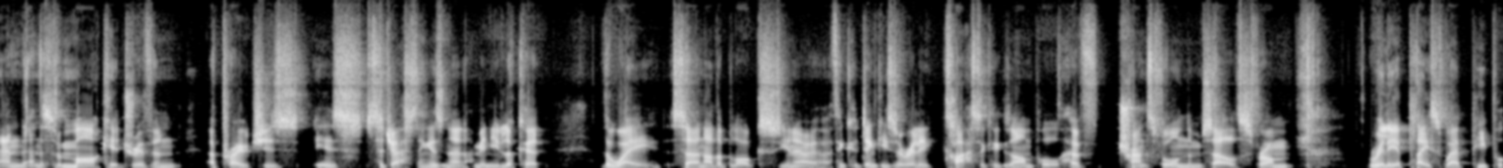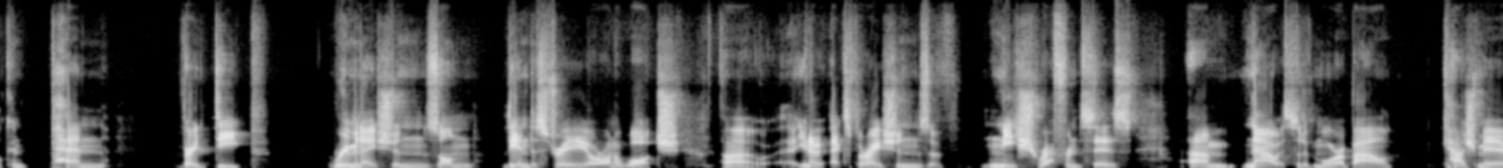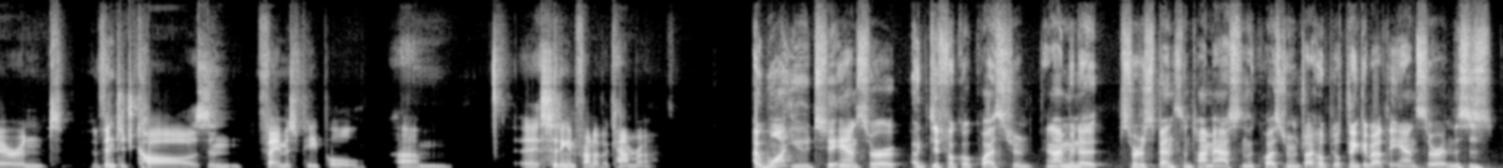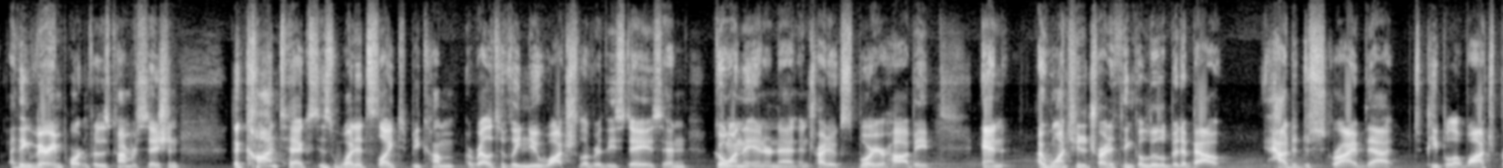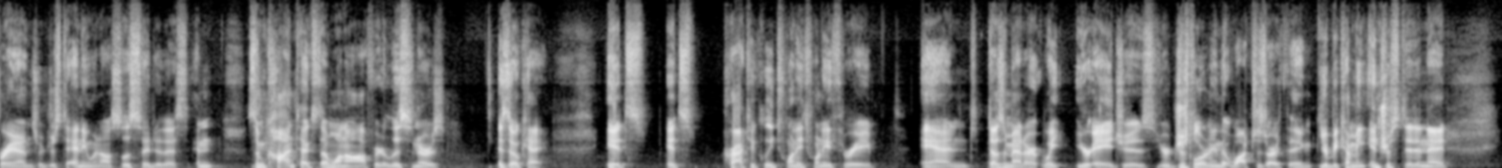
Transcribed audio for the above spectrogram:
and and the sort of market driven approach is is suggesting, isn't it? I mean, you look at the way certain other blogs, you know, I think Hodinkee a really classic example, have transformed themselves from really a place where people can pen very deep ruminations on the industry or on a watch, uh, you know, explorations of niche references. Um, now it's sort of more about cashmere and vintage cars and famous people um, uh, sitting in front of a camera. I want you to answer a difficult question, and I'm going to sort of spend some time asking the question, which I hope you'll think about the answer. And this is, I think, very important for this conversation. The context is what it's like to become a relatively new watch lover these days and go on the internet and try to explore your hobby. And I want you to try to think a little bit about how to describe that to people at watch brands or just to anyone else listening to this. And some context I want to offer to listeners is okay. It's it's practically 2023 and doesn't matter what your age is, you're just learning that watches are a thing. You're becoming interested in it.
